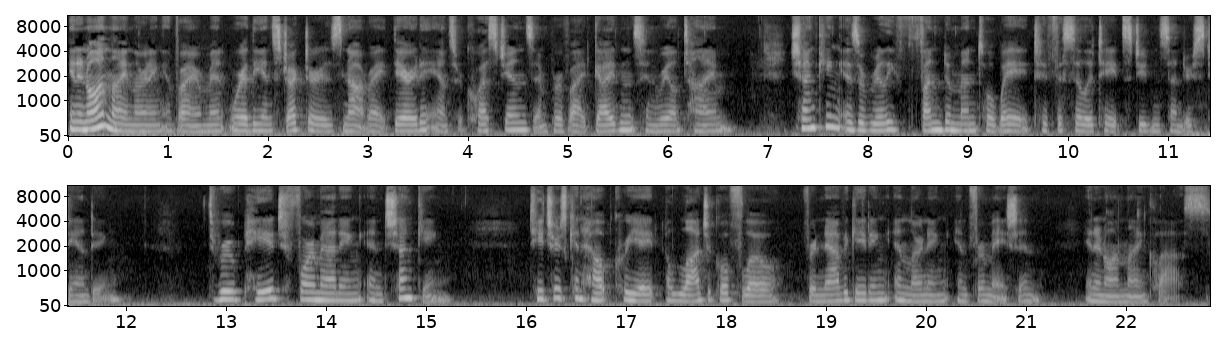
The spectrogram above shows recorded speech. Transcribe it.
In an online learning environment where the instructor is not right there to answer questions and provide guidance in real time, chunking is a really fundamental way to facilitate students' understanding. Through page formatting and chunking, teachers can help create a logical flow for navigating and learning information in an online class.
